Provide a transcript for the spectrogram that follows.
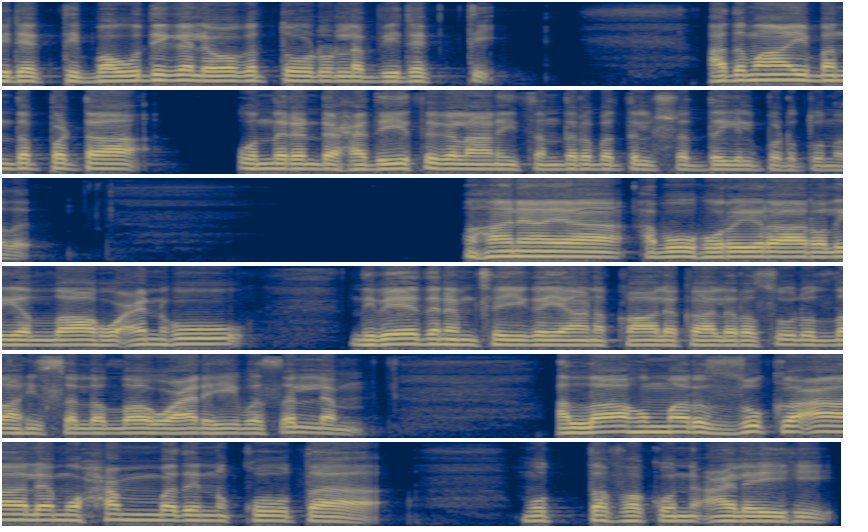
വിരക്തി ഭൗതിക ലോകത്തോടുള്ള വിരക്തി. അതുമായി ബന്ധപ്പെട്ട ഒന്ന് രണ്ട് ഹദീസുകളാണ് ഈ സന്ദർഭത്തിൽ ശ്രദ്ധയിൽപ്പെടുത്തുന്നത്. മഹാനായ അബൂ ഹുറൈറ അള്ളാഹു അൻഹു നിവേദനം ചെയ്യുകയാണ് കാല കാല റസൂലുല്ലാഹി സല്ലാഹു അലൈഹി വസല്ലം ർസുഖ് ആല മുഹമ്മദിൻ ഖൂത മുത്തഫഖുൻ അലൈഹി.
